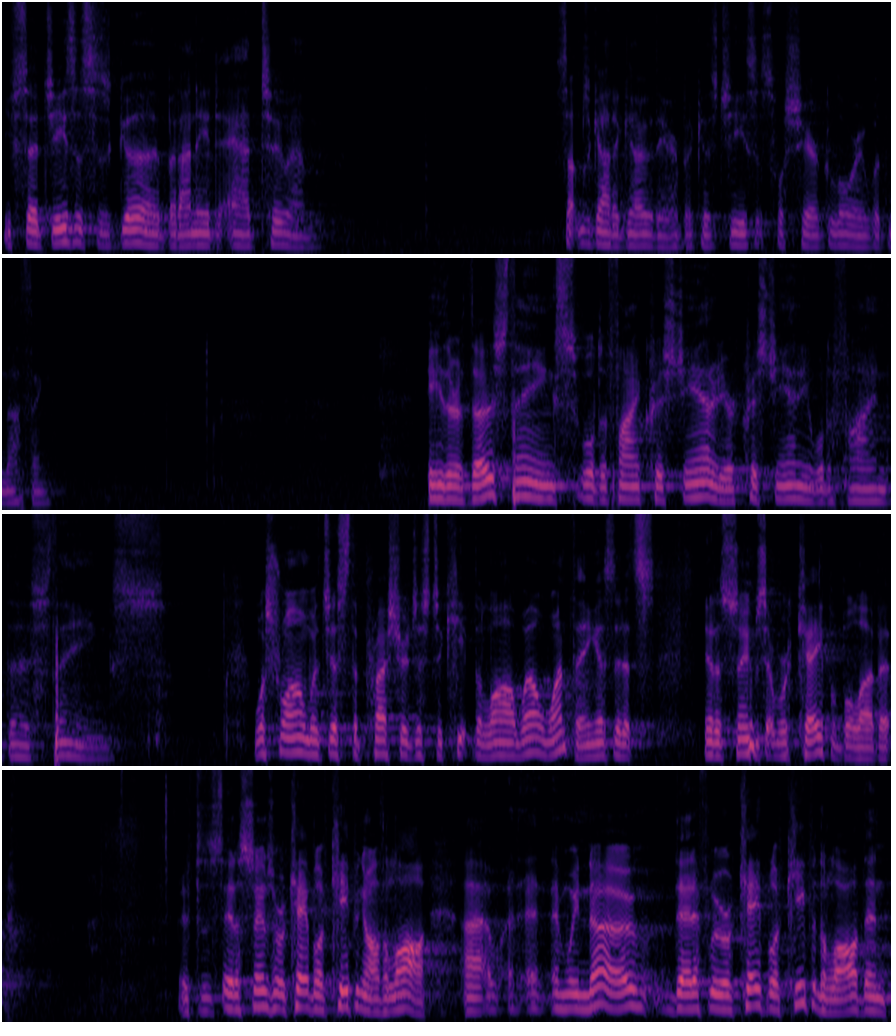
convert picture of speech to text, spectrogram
You've said, Jesus is good, but I need to add to him. Something's got to go there because Jesus will share glory with nothing. Either those things will define Christianity or Christianity will define those things. What's wrong with just the pressure just to keep the law? Well, one thing is that it's, it assumes that we're capable of it. It, assumes we're capable of keeping all the law. Uh, and, and we know that if we were capable of keeping the law, then,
